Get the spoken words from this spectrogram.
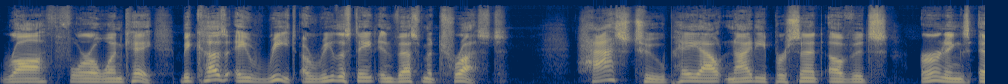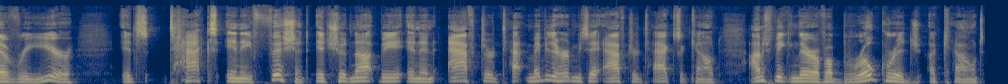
Roth, 401k, because a REIT, a real estate investment trust, has to pay out 90% of its earnings every year, it's tax inefficient. It should not be in an after tax. Maybe they heard me say after tax account. I'm speaking there of a brokerage account,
